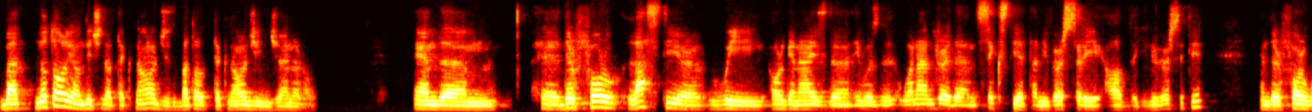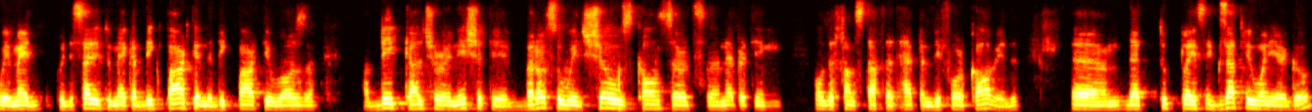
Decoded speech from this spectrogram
but not only on digital technologies, but on technology in general. And um, uh, therefore, last year we organized, uh, it was the 160th anniversary of the university. And therefore we made, we decided to make a big party and the big party was a big cultural initiative, but also with shows, concerts and everything, all the fun stuff that happened before COVID um, that took place exactly one year ago.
